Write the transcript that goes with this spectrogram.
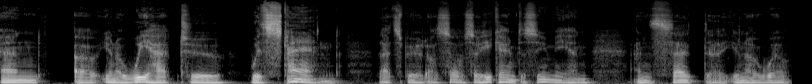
And, uh, you know, we had to withstand that spirit ourselves. So he came to see me and, and said, uh, you know, well,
